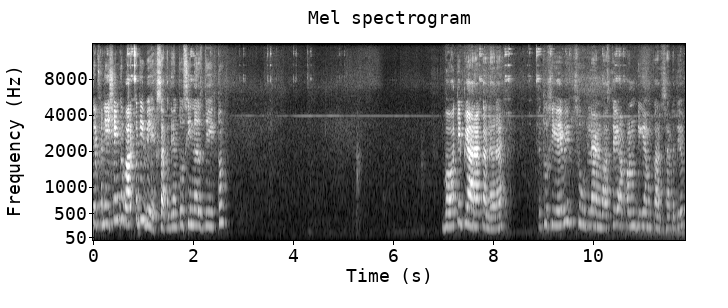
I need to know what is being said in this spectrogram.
ਤੇ ਫਿਨਿਸ਼ਿੰਗ ਵਰਕ ਦੀ ਵੇਖ ਸਕਦੇ ਹੋ ਤੁਸੀਂ ਨਜ਼ਦੀਕ ਤੋਂ। ਬਹੁਤ ਹੀ ਪਿਆਰਾ ਕਲਰ ਹੈ। ਤੇ ਤੁਸੀਂ ਇਹ ਵੀ ਸੂਟ ਲੈਣ ਵਾਸਤੇ ਆਪਾਂ ਨੂੰ ਡੀਐਮ ਕਰ ਸਕਦੇ ਹੋ।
